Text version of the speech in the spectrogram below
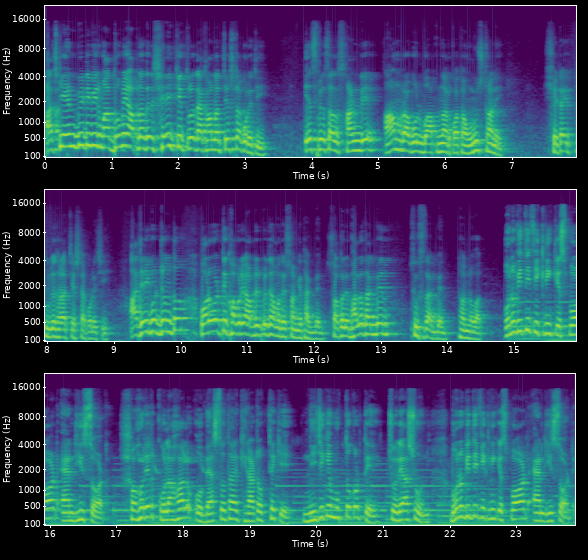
আজকে এনবিটিভির মাধ্যমে আপনাদের সেই চিত্র দেখানোর চেষ্টা করেছি। স্পেশাল সানডে, আমরা বলব আপনার কথা অনুষ্ঠানে। সেটাই তুলে ধরার চেষ্টা করেছি। আজ এই পর্যন্ত। পরবর্তী খবরে আপডেট পেতে আমাদের সঙ্গে থাকবেন। সকলে ভালো থাকবেন, সুস্থ থাকবেন। ধন্যবাদ। Bonobithi picnic spot and resort শহরের কোলাহল ও ব্যস্ততার ঘেরাটোপ থেকে নিজেকে মুক্ত করতে চলে আসুন বনবিতি পিকনিক স্পট অ্যান্ড রিসর্টে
